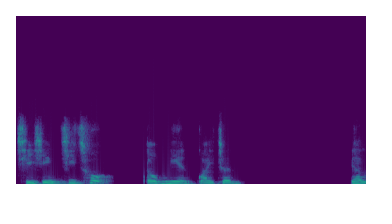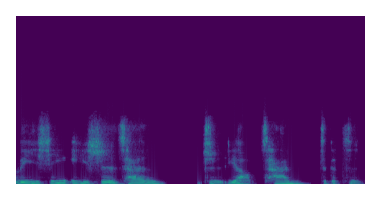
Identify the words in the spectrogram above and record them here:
起心即错。动念乖真，要离心意识参，只要参这个字，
